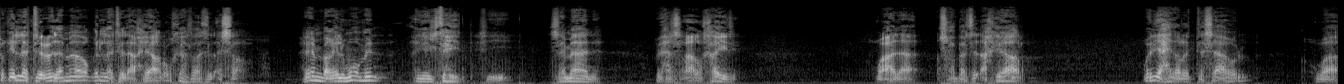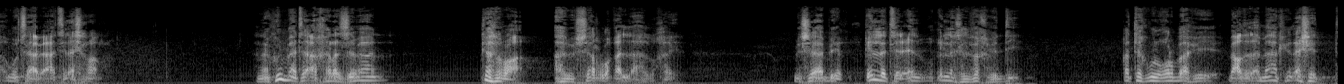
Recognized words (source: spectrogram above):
بقلة العلماء وقلة الأخيار وكثرة الأسرار. فينبغي المؤمن أن يجتهد في زمانه. على الخير وعلى صحبة الأخيار وليحذر التساهل ومتابعة الأشرار. أن كل ما تأخر الزمان كثر أهل الشر وقل أهل الخير بسبب قلة العلم وقلة الفقه في الدين. قد تكون الغربة في بعض الأماكن أشد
